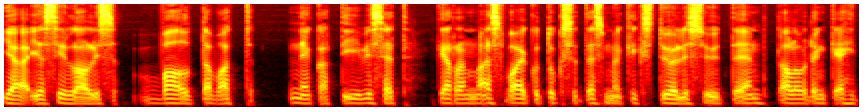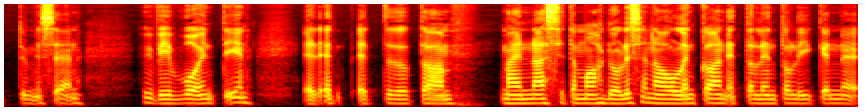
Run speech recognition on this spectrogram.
Ja, ja sillä olisi valtavat negatiiviset kerrannaisvaikutukset esimerkiksi työllisyyteen, talouden kehittymiseen, hyvinvointiin. Et, et, et, tota, mä en näe sitä mahdollisena ollenkaan, että lentoliikenne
